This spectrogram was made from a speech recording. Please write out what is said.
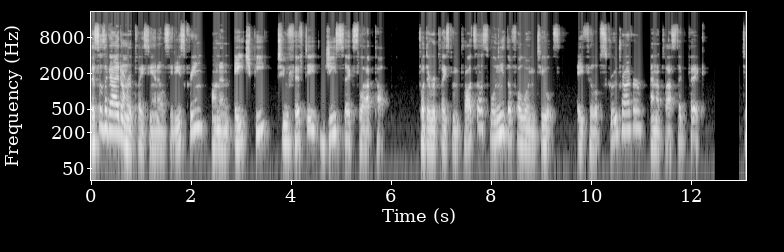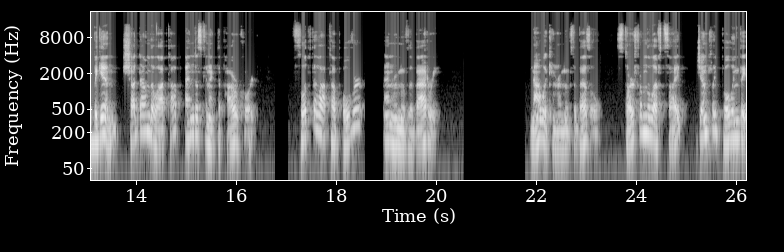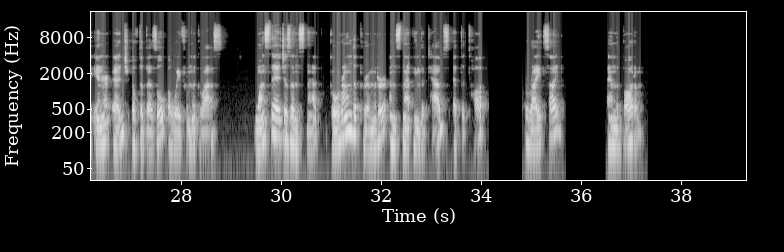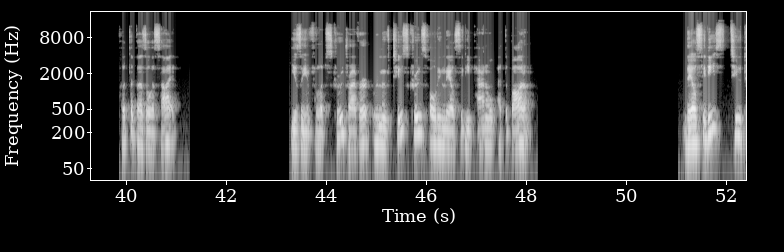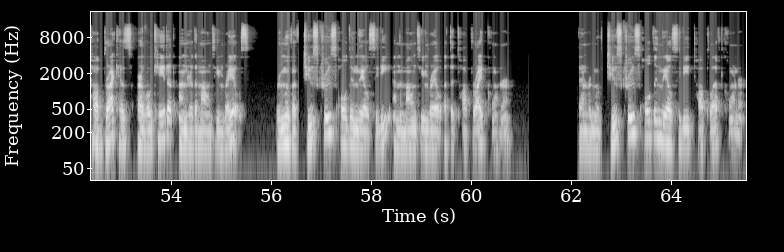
This is a guide on replacing an LCD screen on an HP 250 G6 laptop. For the replacement process, we'll need the following tools, a Phillips screwdriver and a plastic pick. To begin, shut down the laptop and disconnect the power cord. Flip the laptop over and remove the battery. Now we can remove the bezel. Start from the left side, gently pulling the inner edge of the bezel away from the glass. Once the edge edges unsnap, go around the perimeter and snapping the tabs at the top, right side, and the bottom. Put the bezel aside. Using a Phillips screwdriver, remove two screws holding the LCD panel at the bottom. The LCD's two top brackets are located under the mounting rails. Remove two screws holding the LCD and the mounting rail at the top right corner. Then remove two screws holding the LCD top left corner.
